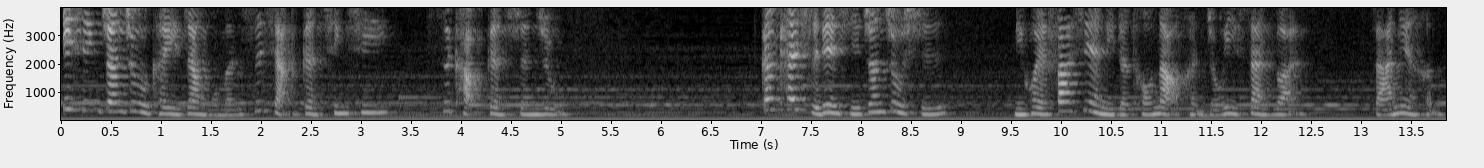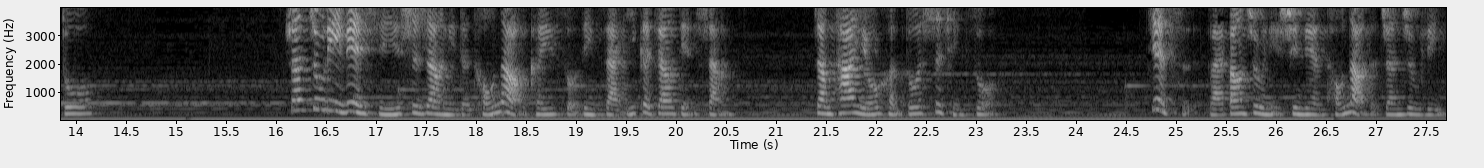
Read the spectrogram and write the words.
一心专注可以让我们思想更清晰。思考更深入。刚开始练习专注时，你会发现你的头脑很容易散乱，杂念很多。专注力练习是让你的头脑可以锁定在一个焦点上，让它有很多事情做，借此来帮助你训练头脑的专注力。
